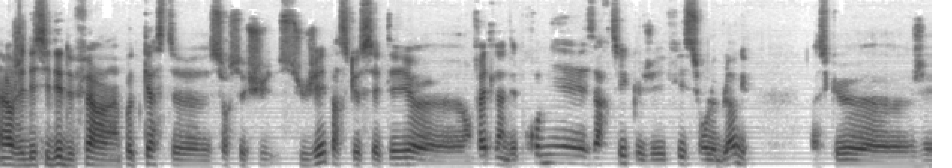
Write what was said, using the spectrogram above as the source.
Alors j'ai décidé de faire un podcast euh, sur ce sujet parce que c'était euh, en fait l'un des premiers articles que j'ai écrit sur le blog parce que euh, je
